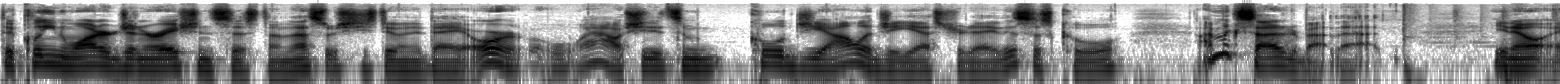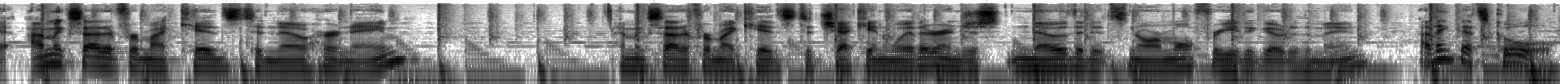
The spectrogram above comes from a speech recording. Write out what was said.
the clean water generation system. That's what she's doing today. Or wow, she did some cool geology yesterday. This is cool. I'm excited about that. You know, I'm excited for my kids to know her name. I'm excited for my kids to check in with her and just know that it's normal for you to go to the moon. I think that's cool.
